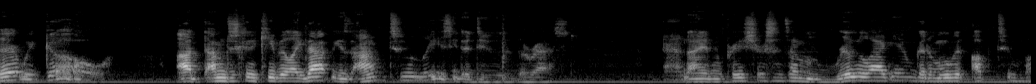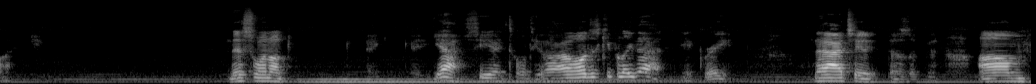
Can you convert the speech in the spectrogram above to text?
There we go. I, I'm just going to keep it like that because I'm too lazy to do the rest. And I'm pretty sure since I'm really laggy, I'm going to move it up too much. This one, I'll... Yeah, see, I told you. I'll just keep it like that. Yeah, great. That actually does look good. Um,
